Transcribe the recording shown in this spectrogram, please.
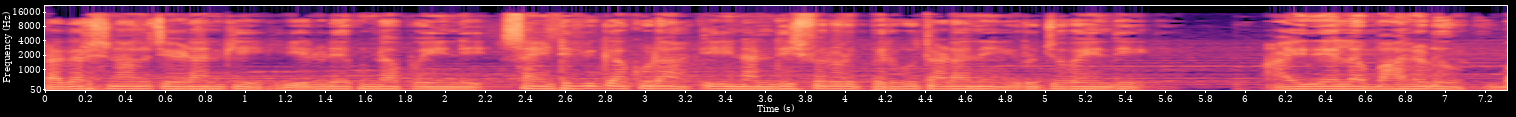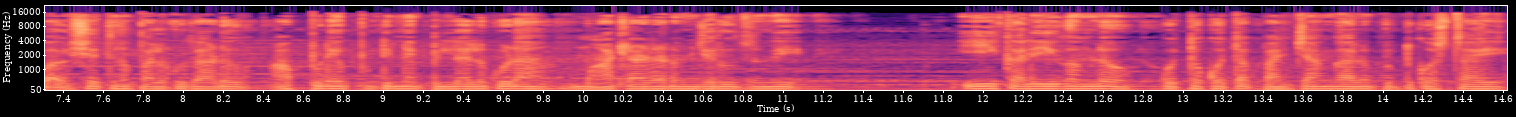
ప్రదర్శనలు చేయడానికి వీలు లేకుండా పోయింది. సైంటిఫిక్గా కూడా ఈ నందీశ్వరుడు పెరుగుతాడని రుజువైంది. ఐదేళ్ళ బాలుడు భవిష్యత్తును పలుకుతాడు. అప్పుడే పుట్టిన పిల్లలు కూడా మాట్లాడడం జరుగుతుంది. ఈ కలియుగంలో కొత్త కొత్త పంచాంగాలు పుట్టుకొస్తాయి.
